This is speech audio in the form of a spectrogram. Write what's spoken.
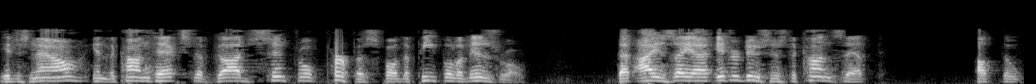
It is now in the context of God's central purpose for the people of Israel that Isaiah introduces the concept of the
